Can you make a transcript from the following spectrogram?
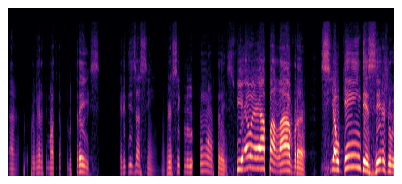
1 Timóteo capítulo 3, ele diz assim, no versículo 1 ao 3: Fiel é a palavra. Se alguém deseja o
